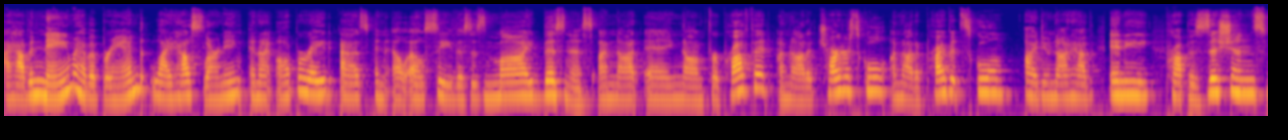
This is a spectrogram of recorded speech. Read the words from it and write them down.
I have a name, I have a brand, Lighthouse Learning, and I operate as an LLC. This is my business. I'm not a non for profit, I'm not a charter school, I'm not a private school. I do not have any propositions,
